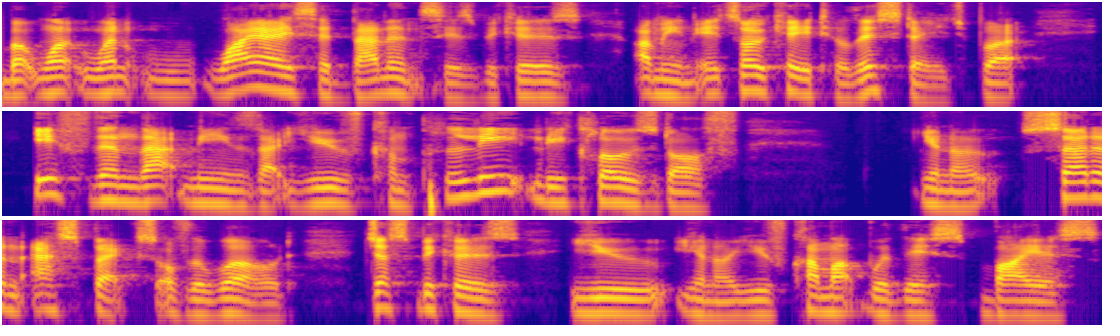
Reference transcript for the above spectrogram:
But when, when why I said balance is because I mean it's okay till this stage, but if then that means that you've completely closed off you know certain aspects of the world just because you you know you've come up with this bias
